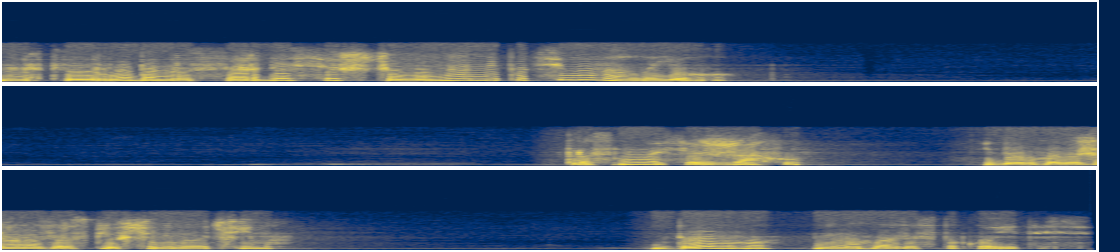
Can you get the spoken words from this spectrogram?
Мертвий Рубан розсердився, що вона не поцілувала його. Проснулася з жаху і довго лежала з розплющеними очима. Довго не могла заспокоїтись.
